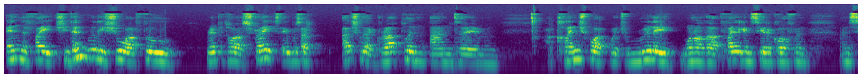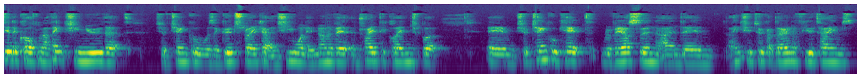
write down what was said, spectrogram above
in the fight, she didn't really show a full repertoire of strikes. It was a, actually a grappling and um, a clinch work, which really won her that fight against Sarah Kaufman. And Sarah Kaufman, I think she knew that Shevchenko was a good striker and she wanted none of it and tried to clinch, but um, Shevchenko kept reversing and um, I think she took her down a few times.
